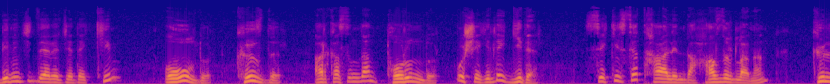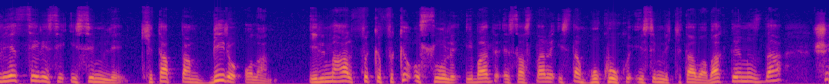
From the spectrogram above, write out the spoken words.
Birinci derecede kim? Oğuldur, kızdır. Arkasından torundur. Bu şekilde gider. 8 set halinde hazırlanan Külliyet serisi isimli kitaptan biri olan İlmihal Fıkı Fıkı Usulü İbadet Esasları ve İslam Hukuku isimli kitaba baktığımızda şu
